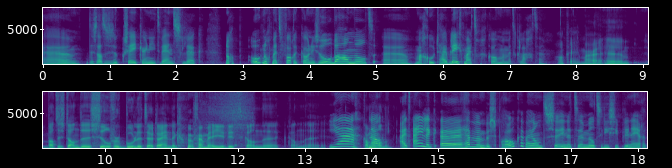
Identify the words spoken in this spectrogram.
Uh, dus dat is ook zeker niet wenselijk. Nog, ook nog met voriconazol behandeld. Uh, maar goed, hij bleef maar terugkomen met klachten. Oké, okay, maar uh, wat is dan de silver bullet uiteindelijk waarmee je dit kan, uh, kan, ja, kan nou, behandelen? Uiteindelijk hebben we hem besproken bij ons in het multidisciplinaire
